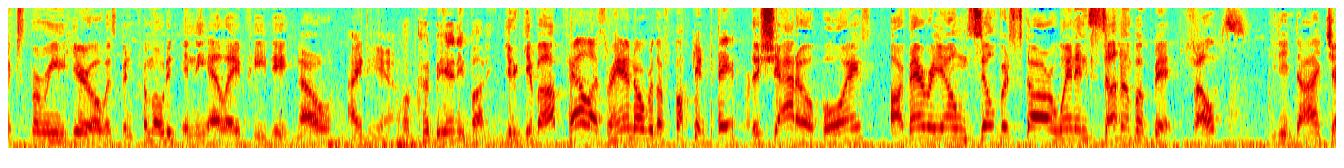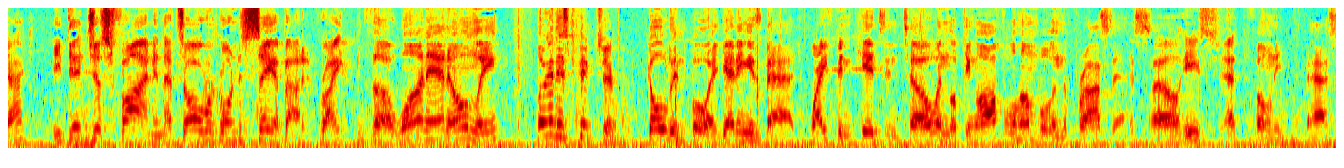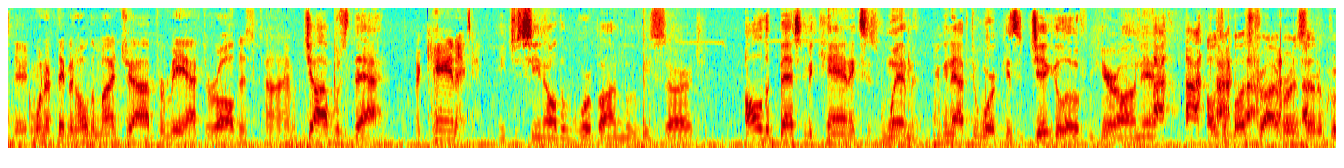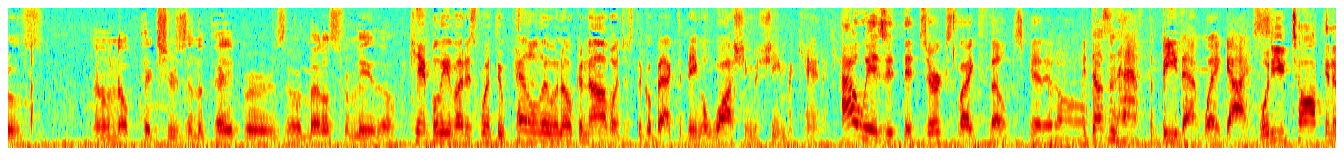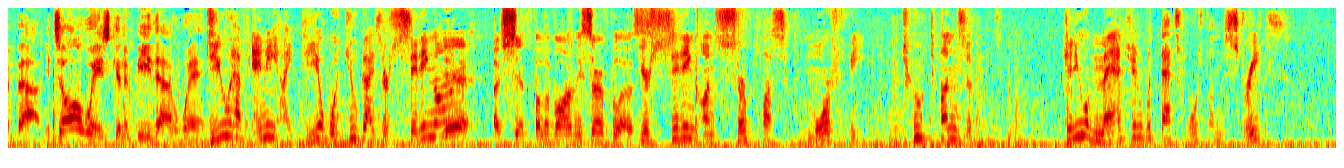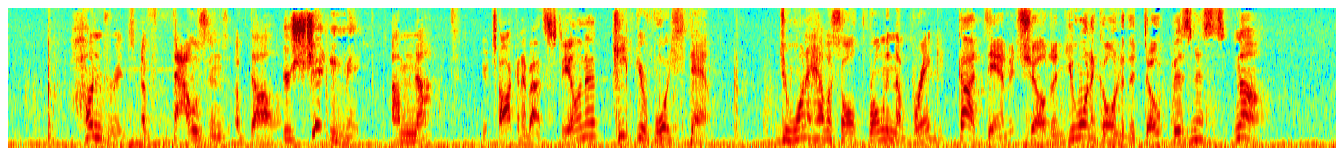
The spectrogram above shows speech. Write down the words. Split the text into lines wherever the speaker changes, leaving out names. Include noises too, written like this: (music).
sixth Marine hero has been promoted in the LAPD.
No idea.
Well, it could be anybody.
You give up?
Tell us or hand over the fucking paper.
The Shadow, boys. Our very own Silver Star winning son of a bitch.
Phelps?
He didn't die, Jack.
He did just fine, and that's all we're going to say about it, right?
The one and only. Look at this picture. Golden boy getting his badge, wife and kids in tow, and looking awful humble in the process.
Well, he's set.
Phony bastard.
I wonder if they've been holding my job for me after all this time.
What job was that?
Mechanic.
Ain't you seen all the war bond movies, Sarge? All the best mechanics is women. You're gonna have to work as a gigolo from here on in. (laughs)
I was a bus driver in Santa Cruz. You know, no pictures in the papers or medals for me, though.
Can't believe I just went through Peleliu and Okinawa just to go back to being a washing machine mechanic.
How is it that jerks like Phelps get it all?
It doesn't have to be that way, guys.
what are you talking about? It's always gonna be that way.
Do you have any idea what you guys are sitting on?
Yeah, a ship full of Army surplus.
You're sitting on surplus morphine, two tons of it. Can you imagine what that's worth on the streets? Hundreds of thousands of dollars.
You're shitting me.
I'm not.
You're talking about stealing it?
Keep your voice down. Do you want to have us all thrown in the brig?
God damn it, Sheldon. You want to go into the dope business?
No.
